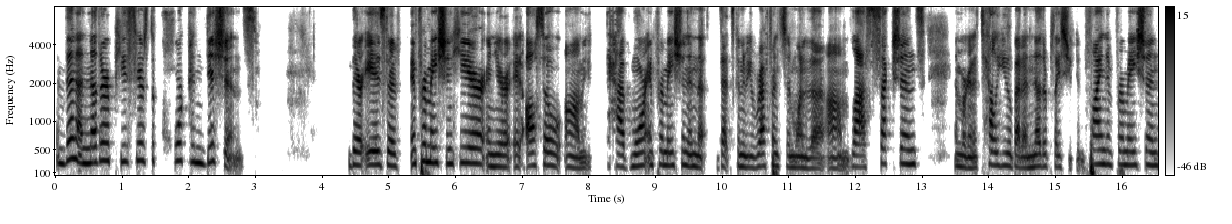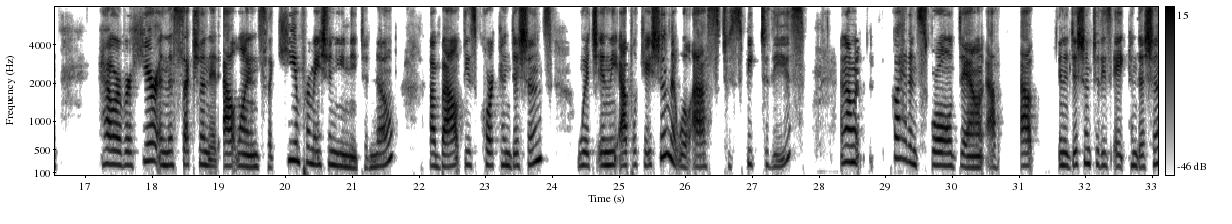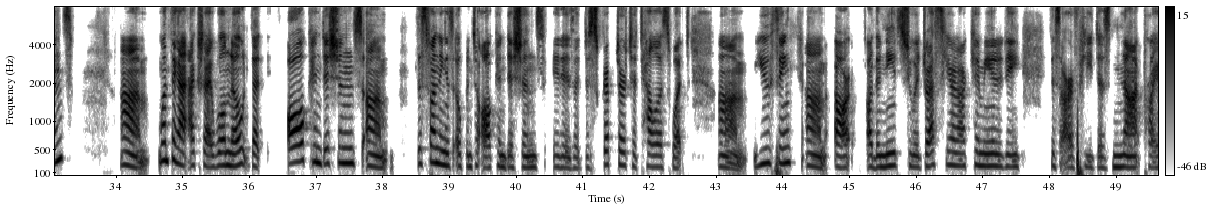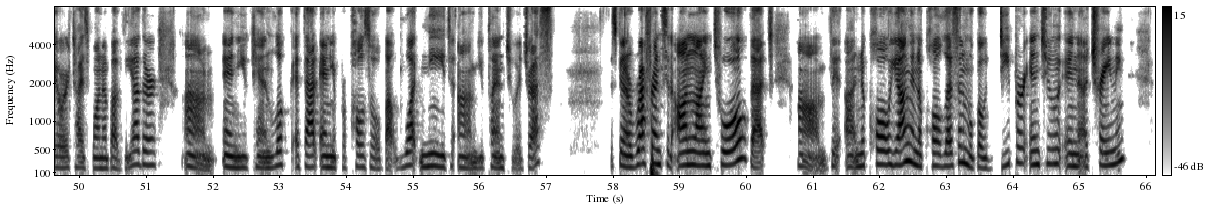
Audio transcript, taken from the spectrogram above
And then another piece here is the core conditions there is the information here and you're it also um, have more information in the that's going to be referenced in one of the um, last sections. And we're going to tell you about another place you can find information. However here in this section it outlines the key information you need to know about these core conditions which in the application that we'll ask to speak to these. And i'm going to go ahead and scroll down out, out in addition to these eight conditions. Um, one thing I actually I will note that all conditions, um, this funding is open to all conditions. It is a descriptor to tell us what um, you think um, are, are the needs to address here in our community. This RFP does not prioritize one above the other. Um, and you can look at that and your proposal about what need um, you plan to address. It's going to reference an online tool that um, the, uh, Nicole Young and Nicole Lesin will go deeper into in a training.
